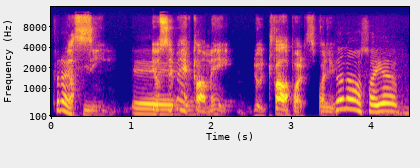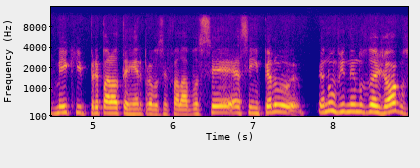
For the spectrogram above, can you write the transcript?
Frank, Assim, é, eu sempre reclamei. Eu te fala, Portas, pode ir. Não, não, só ia meio que preparar o terreno para você falar. Você, assim, pelo. Eu não vi nenhum dos dois jogos,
